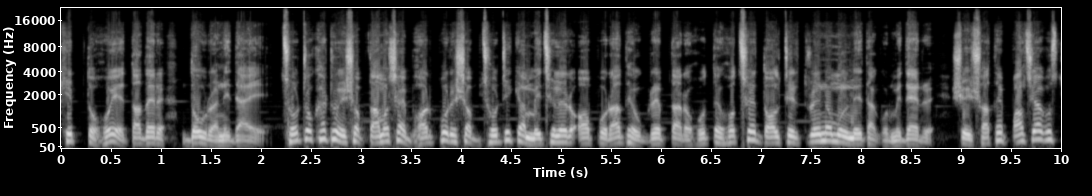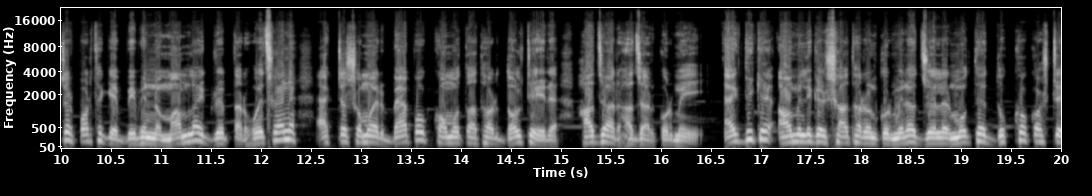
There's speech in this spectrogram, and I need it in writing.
ক্ষিপ্ত হয়ে তাদের দৌড়ানি দেয়। ছোটখাটো এসব তামাশায় ভরপুর এসব ঝটিকা মিছিলের অপরাধেও গ্রেপ্তার হতে হচ্ছে দলটির তৃণমূল নেতাকর্মীদের। সেই সাথে পাঁচই আগস্টের পর থেকে বিভিন্ন মামলায় গ্রেপ্তার হয়েছেন একটা সময়ের ব্যাপক ক্ষমতাধর দলটির হাজার হাজার কর্মী। একদিকে আওয়ামী লীগের সাধারণ কর্মীরা জেলের মধ্যে দুঃখ কষ্টে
